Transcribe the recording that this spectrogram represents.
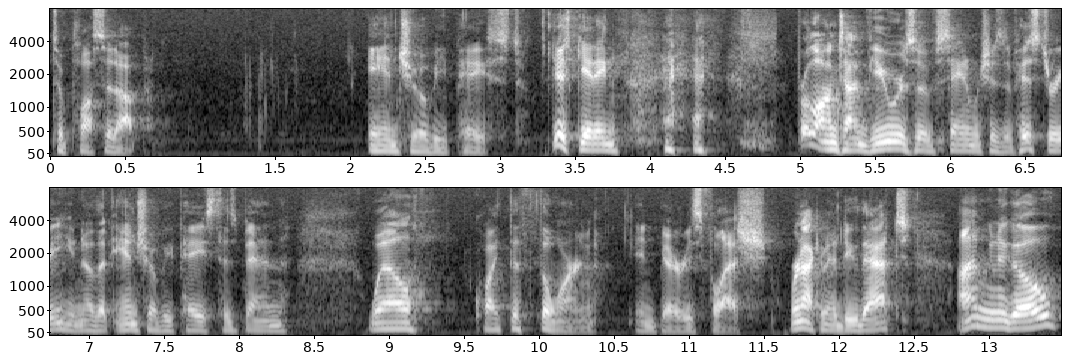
to plus it up. Anchovy paste. Just kidding. For longtime viewers of Sandwiches of History, you know that anchovy paste has been, well, quite the thorn in Barry's flesh. We're not gonna do that. I'm gonna go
